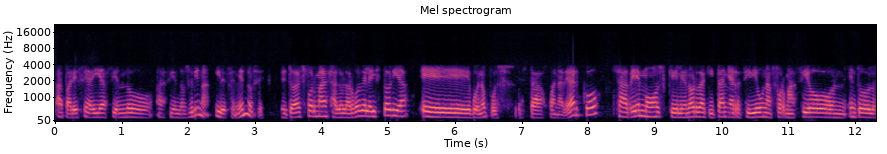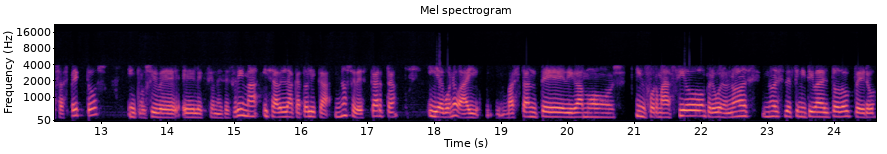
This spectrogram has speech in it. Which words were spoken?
aparece ahí haciendo, haciendo esgrima y defendiéndose. De todas formas, a lo largo de la historia, eh, bueno, pues está Juana de Arco, sabemos que Leonor de Aquitania recibió una formación en todos los aspectos, inclusive elecciones de esgrima, Isabel la Católica no se descarta, y eh, bueno, hay bastante, digamos, información, pero bueno, no es, no es definitiva del todo, pero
